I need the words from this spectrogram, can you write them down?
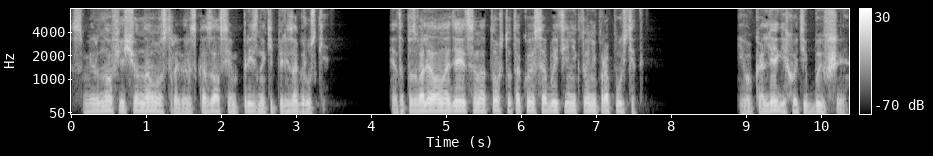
Смирнов еще на острове рассказал всем признаки перезагрузки. Это позволяло надеяться на то, что такое событие никто не пропустит. Его коллеги, хоть и бывшие,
